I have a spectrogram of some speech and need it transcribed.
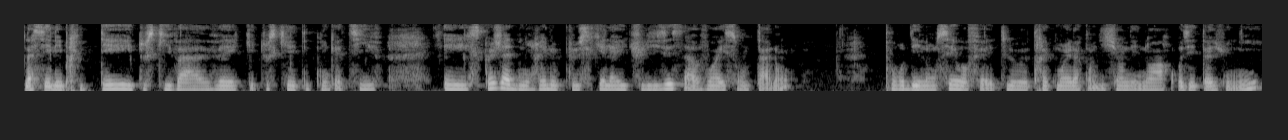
la célébrité et tout ce qui va avec et tout ce qui a été négatif. Et ce que j'admirais le plus, c'est qu'elle a utilisé sa voix et son talent pour dénoncer au fait le traitement et la condition des Noirs aux États-Unis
